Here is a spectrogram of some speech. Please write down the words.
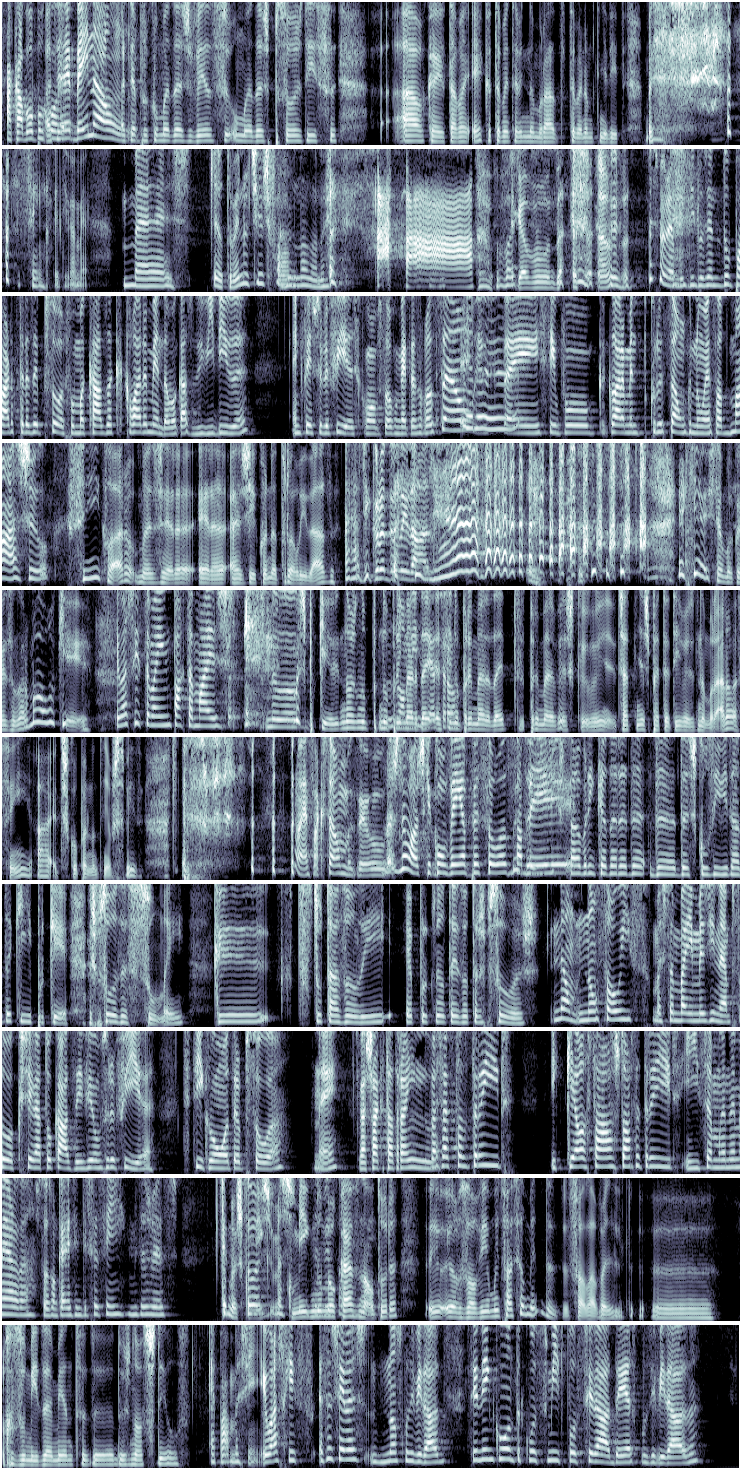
Acabou por Até- correr bem, não. Até porque uma das vezes, uma das pessoas disse: Ah, ok, está bem. É que eu também tenho namorado, também não me tinha dito. Mas Sim, efetivamente. Mas. Eu também não tinha te falado nada, né? Ah, vagabunda. Mas primeiro é muito inteligente da tua parte trazer pessoas para uma casa que claramente é uma casa dividida. Em que tens fotografias com a pessoa com quem tens relação, em que tens tipo claramente decoração que não é só de macho, Sim, claro, mas era, era agir com naturalidade. Era de naturalidade. É que é, isto é uma coisa normal, o quê? Eu acho que isso também impacta mais no. Mas porquê? Nós no, no primeiro date, assim, no primeiro date, primeira vez que vi, já tinha expectativas de namorar ou assim? Ah, desculpa, não tinha percebido. Não é essa a questão, mas eu. Mas não, acho que convém a pessoa Mas aí é que saber. está a brincadeira da, da, da exclusividade aqui, porque as pessoas assumem que, que se tu estás ali é porque não tens outras pessoas. Não, não só isso, mas também imagina a pessoa que chega à tua casa e vê uma fotografia de ti com outra pessoa, né? Vai achar que está traindo. Vai achar que estás a trair e que ela está a ajudar-te a trair. E isso é uma grande merda. As pessoas não querem sentir-se assim, muitas vezes. Sim, mas pessoas, comigo, mas comigo, no meu caso, são na assim. altura, eu, eu resolvia muito facilmente. Falava-lhe eh, resumidamente de- dos nossos deals. É pá, mas sim, eu acho que isso, essas cenas de não exclusividade, tendo em conta que o assumido pela sociedade é a exclusividade,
